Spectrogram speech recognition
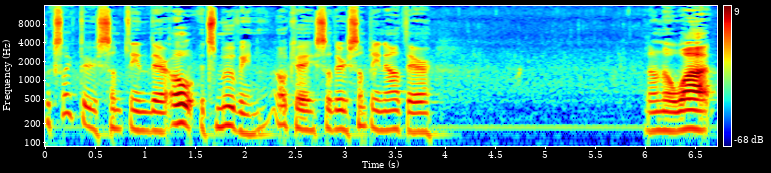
Looks like there's something there. Oh, it's moving. Okay, so there's something out there. I don't know what.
